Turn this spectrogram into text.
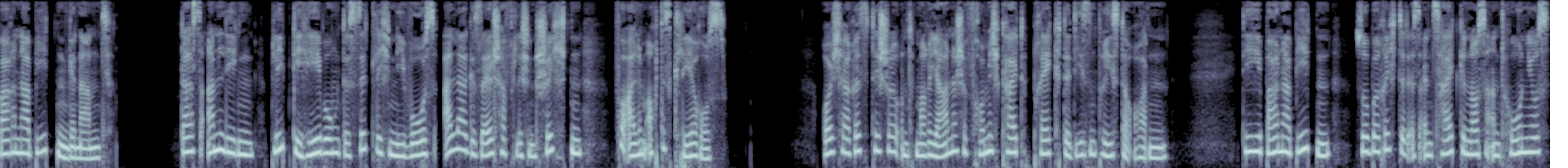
Barnabiten genannt. Das Anliegen blieb die Hebung des sittlichen Niveaus aller gesellschaftlichen Schichten, vor allem auch des Klerus. Eucharistische und marianische Frömmigkeit prägte diesen Priesterorden. Die Barnabiten, so berichtet es ein Zeitgenosse Antonius,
